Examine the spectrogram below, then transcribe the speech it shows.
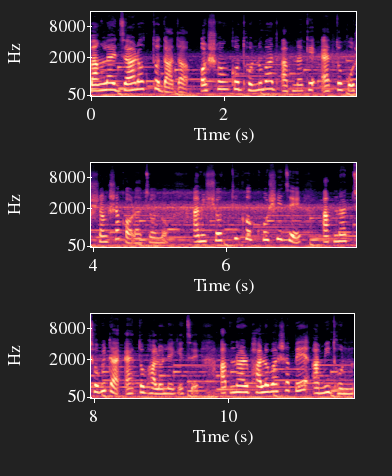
বাংলায় যার অর্থ দাদা অসংখ্য ধন্যবাদ আপনাকে এত প্রশংসা করার জন্য। আমি সত্যি খুব খুশি যে আপনার ছবিটা এত ভালো লেগেছে। আপনার ভালোবাসা পেয়ে আমি ধন্য।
